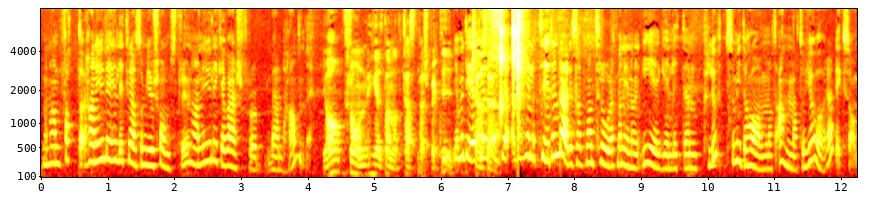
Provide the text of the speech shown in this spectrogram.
Men han fattar. Han är ju li- lite grann som Djursholmsfrun. Han är ju lika världsfrånvänd han. Ja, från helt annat klassperspektiv Ja, men det, det, jag det, hela tiden där liksom att man tror att man är någon egen liten plutt som inte har med något annat att göra liksom.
